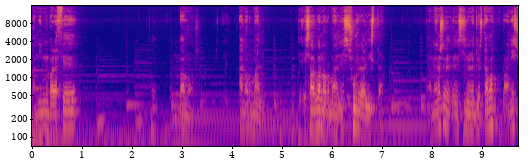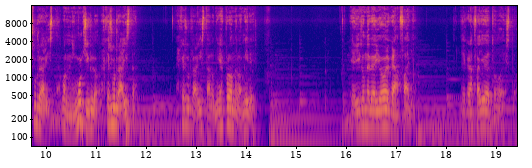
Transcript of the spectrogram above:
a mí me parece, vamos, anormal. Es algo anormal, es surrealista menos en el, siglo en el que estamos, para mí es surrealista. Bueno, ningún siglo, es que es surrealista. Es que es surrealista, lo mires por donde lo mires. Y ahí es donde veo yo el gran fallo. El gran fallo de todo esto.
